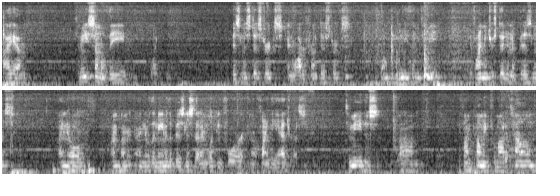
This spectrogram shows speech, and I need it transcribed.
I, um, to me, some of the, like, business districts and waterfront districts don't mean anything to me. If I'm interested in a business, I know, I'm, I'm, I know the name of the business that I'm looking for, and I'll find the address. To me, this, um, if I'm coming from out of town,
